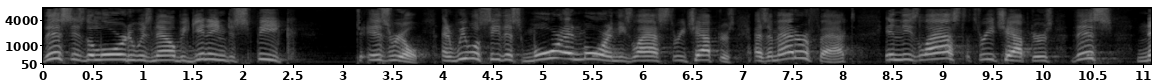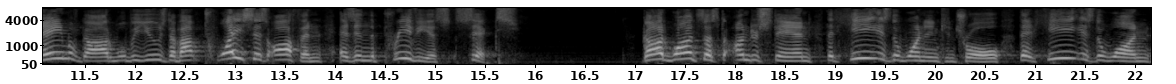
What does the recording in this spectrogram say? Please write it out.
This is the Lord who is now beginning to speak to Israel. And we will see this more and more in these last three chapters. As a matter of fact, in these last three chapters, this name of God will be used about twice as often as in the previous six. God wants us to understand that He is the one in control, that He is the one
